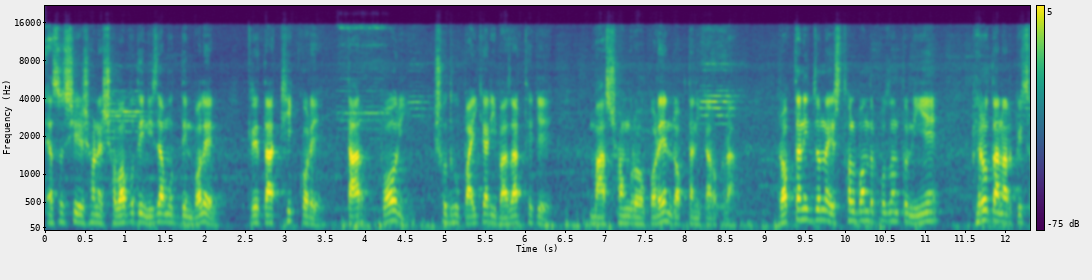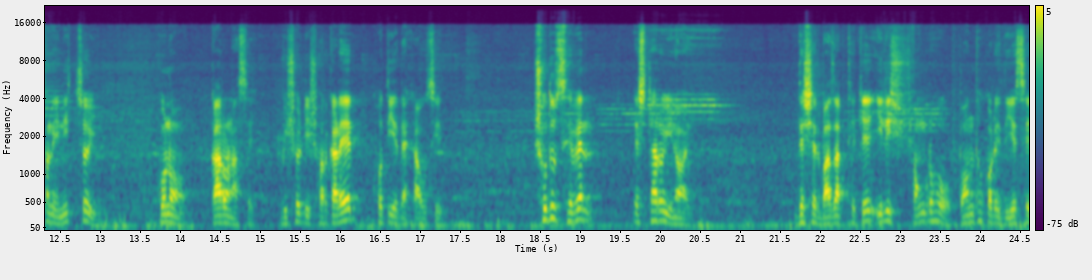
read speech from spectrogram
অ্যাসোসিয়েশনের সভাপতি নিজামুদ্দিন বলেন, ক্রেতা ঠিক করে, তারপরই শুধু পাইকারি বাজার থেকে মাছ সংগ্রহ করেন রপ্তানিকারকরা। রপ্তানির জন্য স্থলবন্দর পর্যন্ত নিয়ে ফেরত আনার পিছনে নিশ্চয়ই কোনো কারণ আছে। বিষয়টি সরকারের খতিয়ে দেখা উচিত। শুধু সেভেন স্টারই নয়, দেশের বাজার থেকে ইলিশ সংগ্রহ বন্ধ করে দিয়েছে।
